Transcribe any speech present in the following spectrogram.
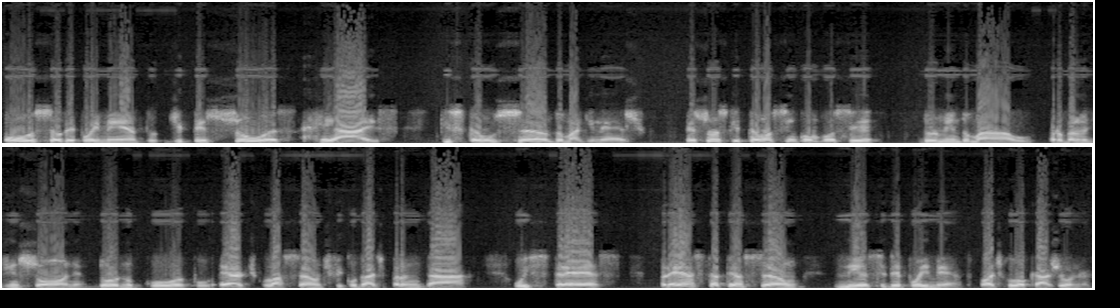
ouça o depoimento de pessoas reais que estão usando o magnésio. Pessoas que estão assim como você, dormindo mal, problema de insônia, dor no corpo, é articulação, dificuldade para andar, o estresse. Presta atenção nesse depoimento. Pode colocar, Júnior.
